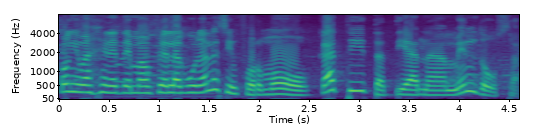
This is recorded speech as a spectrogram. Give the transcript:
Con imágenes de Manfred Laguna les informó Katy Tatiana Mendoza.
